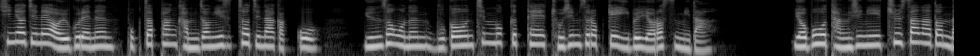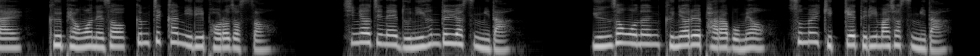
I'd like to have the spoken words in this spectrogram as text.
신여진의 얼굴에는 복잡한 감정이 스쳐 지나갔고 윤성호는 무거운 침묵 끝에 조심스럽게 입을 열었습니다. 여보, 당신이 출산하던 날 그 병원에서 끔찍한 일이 벌어졌어. 신여진의 눈이 흔들렸습니다. 윤성호는 그녀를 바라보며 숨을 깊게 들이마셨습니다.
